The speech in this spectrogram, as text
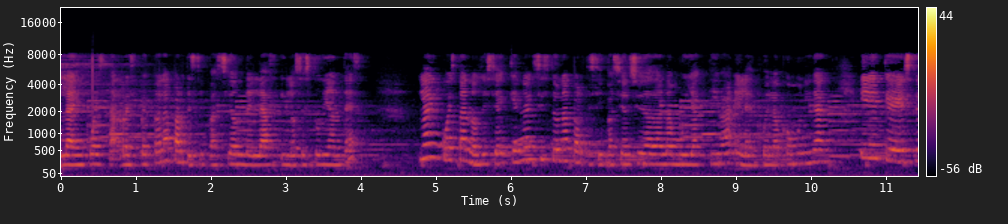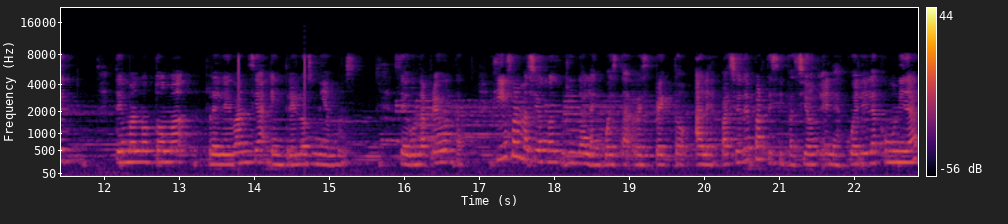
la encuesta respecto a la participación de las y los estudiantes? La encuesta nos dice que no existe una participación ciudadana muy activa en la escuela o comunidad y que este tema no toma relevancia entre los miembros. Segunda pregunta. ¿Qué información nos brinda la encuesta respecto al espacio de participación en la escuela y la comunidad?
